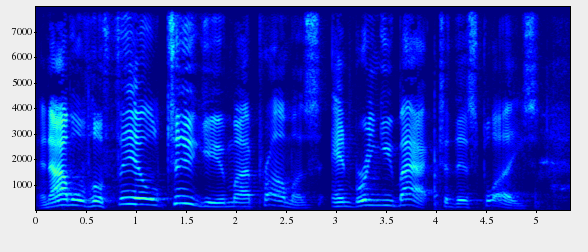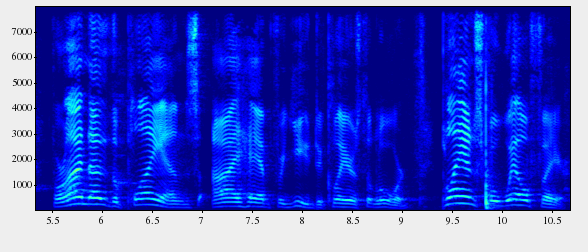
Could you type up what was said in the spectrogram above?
and I will fulfill to you my promise and bring you back to this place. For I know the plans I have for you, declares the Lord plans for welfare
